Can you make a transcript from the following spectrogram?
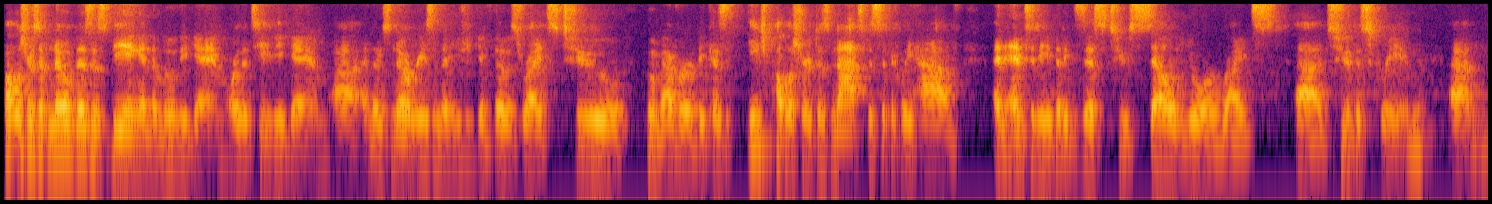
publishers have no business being in the movie game or the TV game, uh, and there's no reason that you should give those rights to whomever because each publisher does not specifically have an entity that exists to sell your rights uh, to the screen. Um,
